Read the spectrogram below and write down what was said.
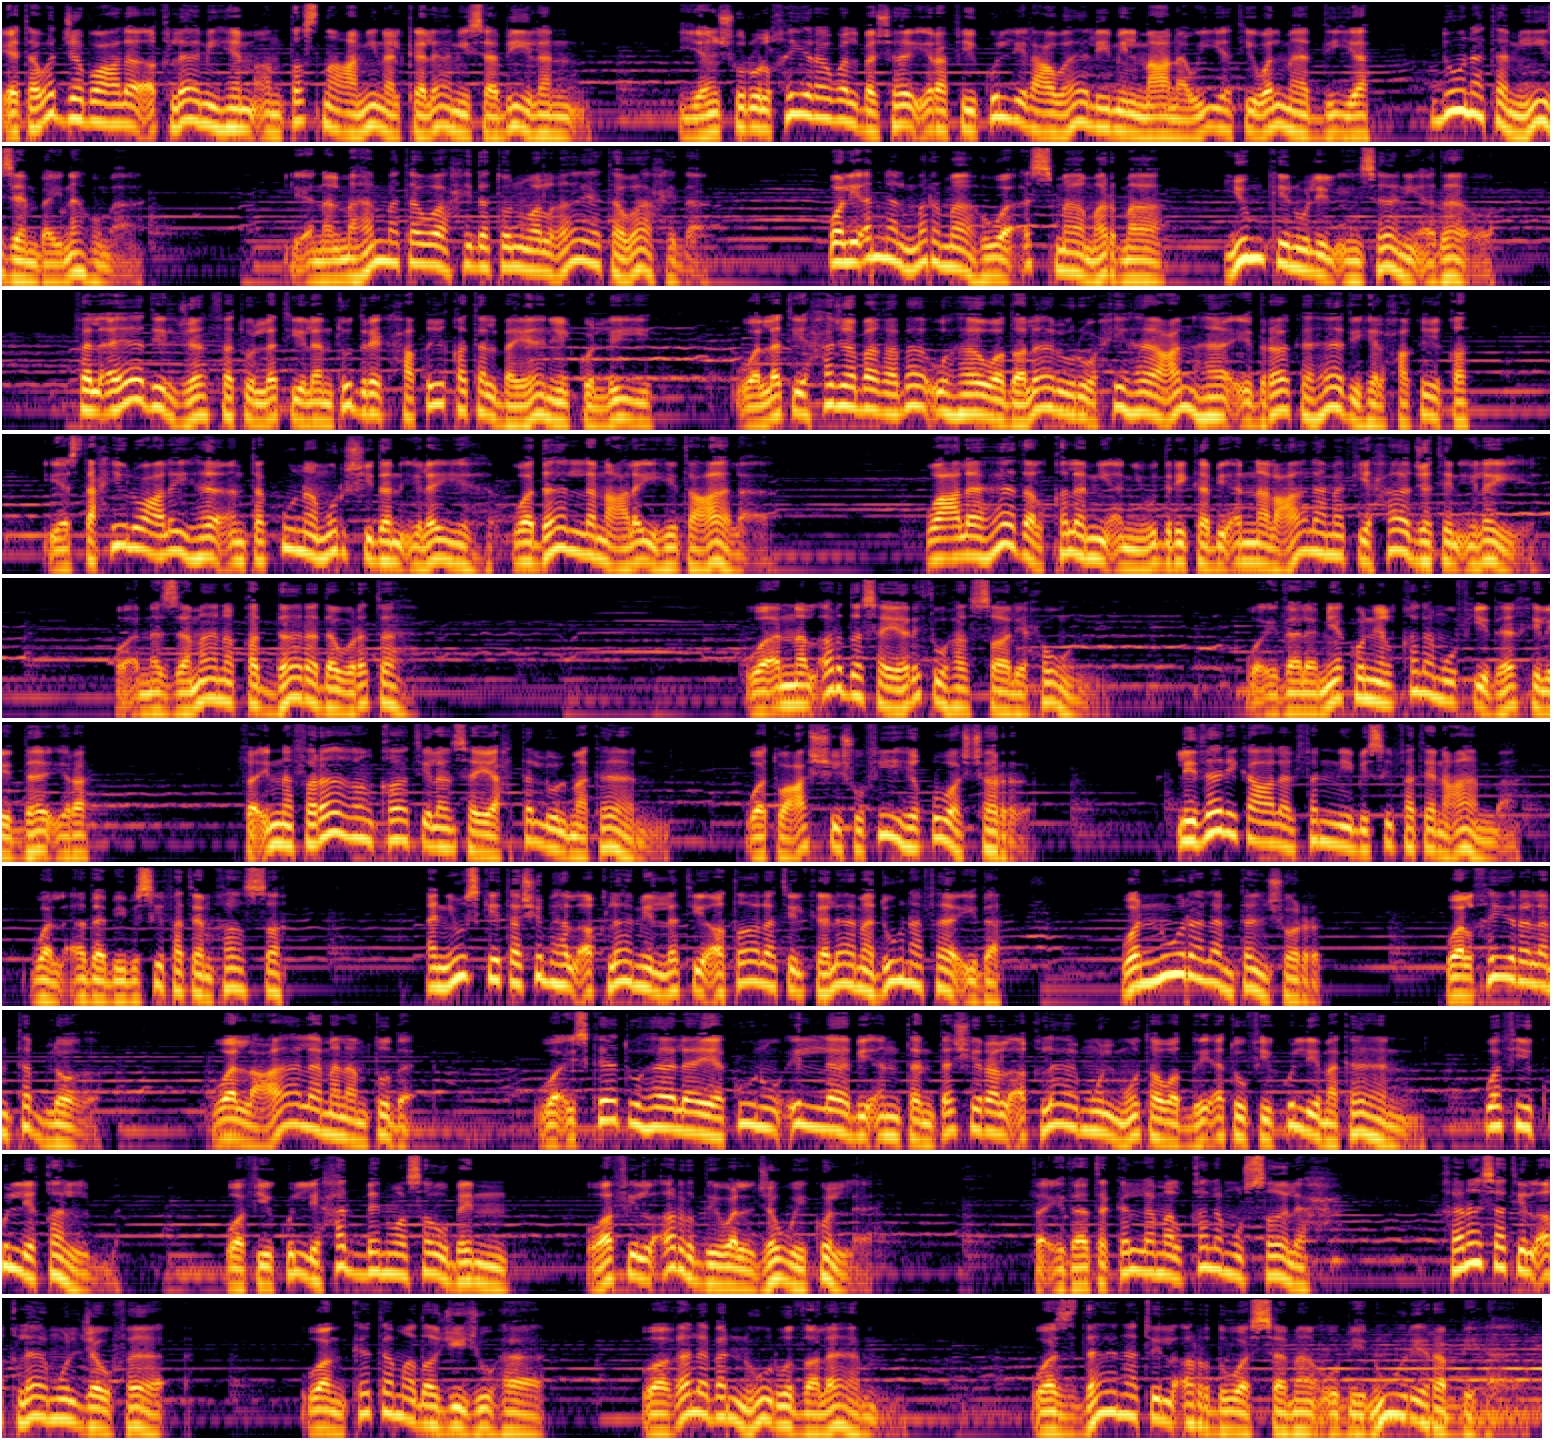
يتوجب على أقلامهم أن تصنع من الكلام سبيلا ينشر الخير والبشائر في كل العوالم المعنوية والمادية دون تمييز بينهما. لأن المهمة واحدة والغاية واحدة ولأن المرمى هو أسمى مرمى يمكن للإنسان أداؤه. فالأيادي الجافة التي لم تدرك حقيقة البيان الكلي والتي حجب غباؤها وضلال روحها عنها إدراك هذه الحقيقة يستحيل عليها أن تكون مرشدا إليه ودالا عليه تعالى. وعلى هذا القلم أن يدرك بأن العالم في حاجة إليه وأن الزمان قد دار دورته وأن الأرض سيرثها الصالحون. وإذا لم يكن القلم في داخل الدائرة فإن فراغا قاتلا سيحتل المكان. وتعشش فيه قوى الشر. لذلك على الفن بصفة عامة والأدب بصفة خاصة أن يسكت شبه الأقلام التي أطالت الكلام دون فائدة. والنور لم تنشر والخير لم تبلغ والعالم لم تضئ. وإسكاتها لا يكون إلا بأن تنتشر الأقلام المتوضئة في كل مكان وفي كل قلب وفي كل حدب وصوب وفي الأرض والجو كله. فإذا تكلم القلم الصالح خنست الأقلام الجوفاء وانكتم ضجيجها وغلب النور الظلام وازدانت الأرض والسماء بنور ربها.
